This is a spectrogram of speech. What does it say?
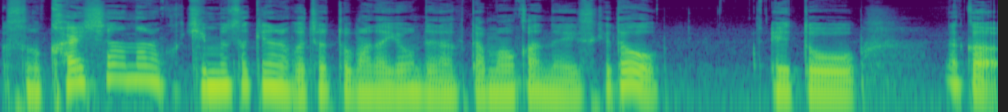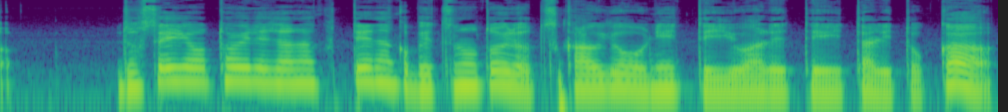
あ、その会社なのか勤務先なのかちょっとまだ読んでなくてあんまわかんないですけど、えっ、ー、と、なんか、女性用トイレじゃなくて、なんか別のトイレを使うようにって言われていたりとか、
